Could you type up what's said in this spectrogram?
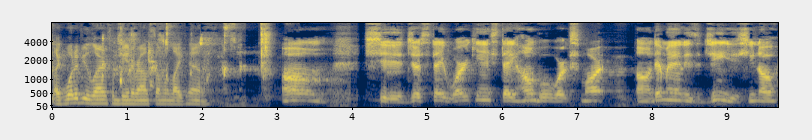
like what have you learned from being around someone like him? Um, shit, just stay working, stay humble, work smart. Um, that man is a genius, you know.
